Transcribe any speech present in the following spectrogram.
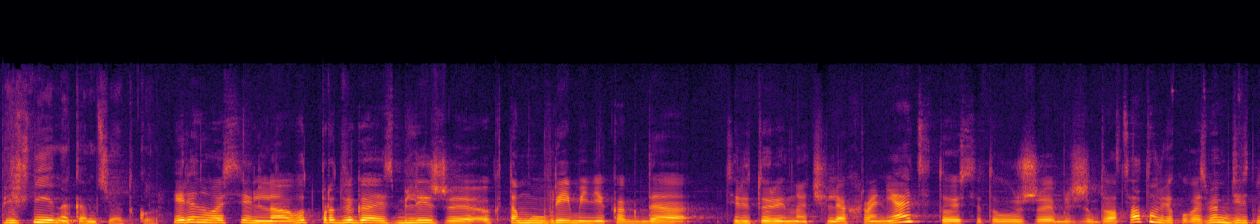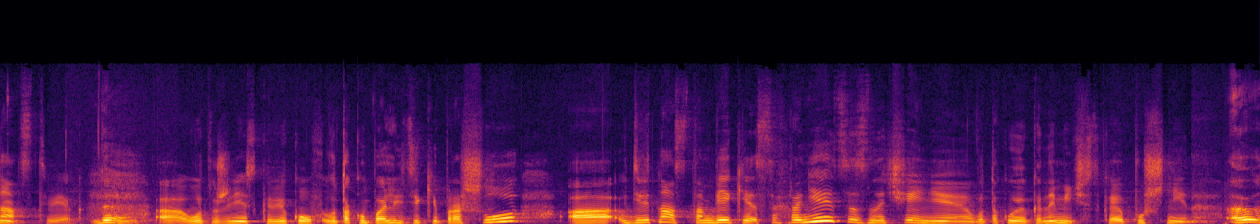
пришли и на Камчатку. Ирина Васильевна, вот продвигаясь ближе к тому времени, когда территории начали охранять, то есть это уже ближе к 20 веку, возьмем 19 век. Да. А, вот уже несколько веков вот такой политики прошло, а в 19 веке сохраняется значение вот такой экономической пушнины? Э,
